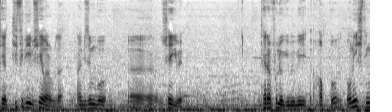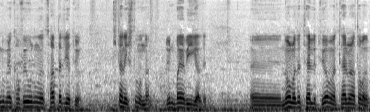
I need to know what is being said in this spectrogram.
şey tifi diye bir şey var burada. Hani bizim bu e, şey gibi Teraflu gibi bir hap bu. Onu içtin mi böyle kafaya vurduğunda saatlerce yatıyor. İki tane içtim ondan. Dün bayağı bir iyi geldi. Ee, normalde terletiyor ama termen atamadım.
